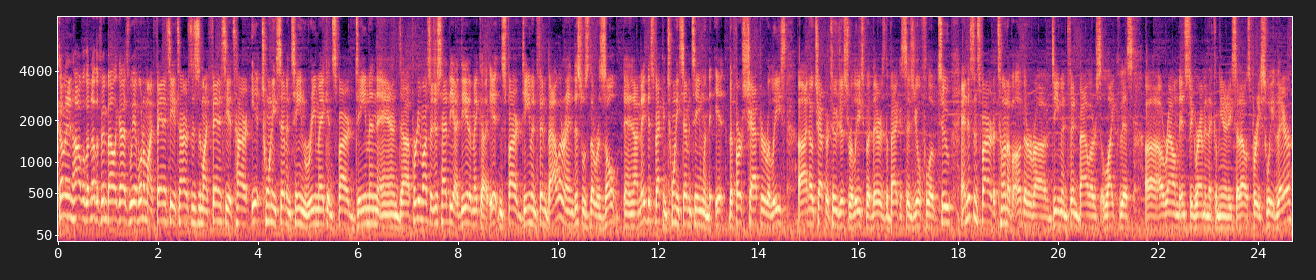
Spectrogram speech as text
Coming in hot with another Finn Balor, guys, we have one of my fantasy attires. This is my fantasy attire It 2017 remake-inspired Demon, and uh, pretty much I just had the idea to make a It-inspired Demon Finn Balor, and this was the result, and I made this back in 2017 when the It, the first chapter released. Uh, I know Chapter 2 just released, but there's the back. It says You'll Float too, and this inspired a ton of other uh, Demon Finn Balors like this uh, around Instagram in the community, so that was pretty sweet there.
